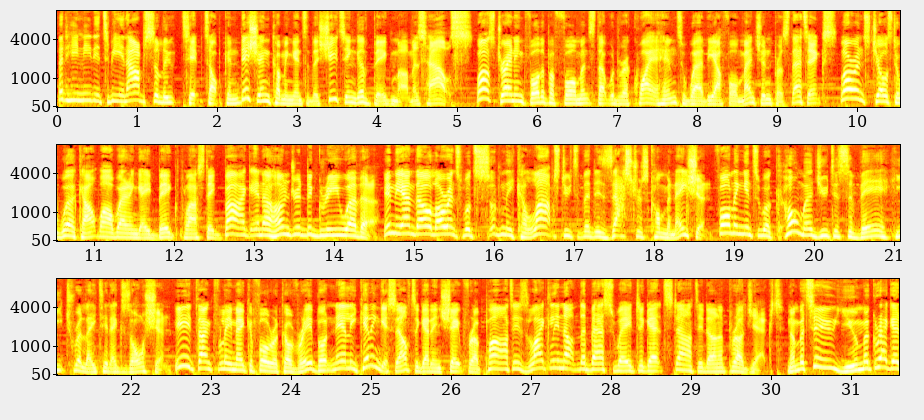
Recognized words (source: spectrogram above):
that he needed to be in absolute tip top condition coming into the shooting of Big Mama's House. Whilst training for the performance that would require him to wear the aforementioned prosthetics, Lawrence chose to work out while wearing a big plastic bag in 100 degree weather. In the end, though, Lawrence would suddenly collapse due to the disastrous combination, falling into a coma due to severe heat related exhaustion. He'd thankfully make a full recovery, but nearly killing yourself to get in shape for a part is likely not the best way to get started on a project. Number 2, Ewan McGregor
